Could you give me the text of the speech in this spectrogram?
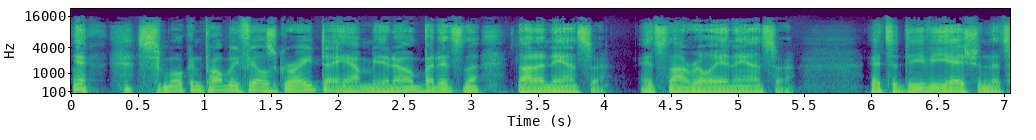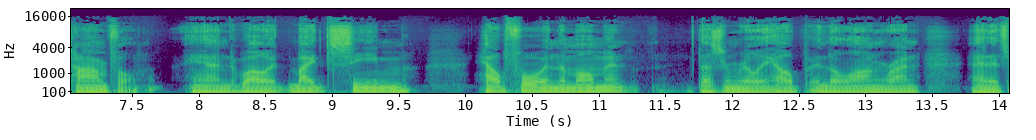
smoking probably feels great to him, you know, but it's not, not an answer. It's not really an answer. It's a deviation that's harmful. And while it might seem helpful in the moment, doesn't really help in the long run. And it's,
